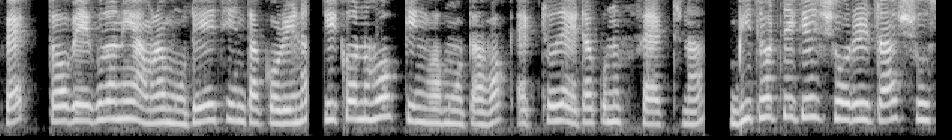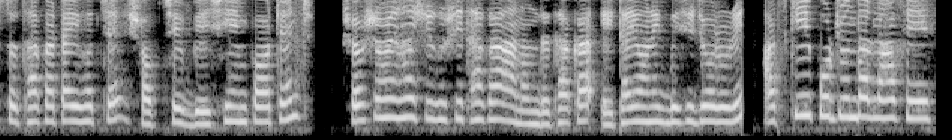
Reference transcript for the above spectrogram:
ফ্যাট তবে এগুলো নিয়ে আমরা মোটেই চিন্তা করি না। চিকন হোক কিংবা মোটা হোক অ্যাকচুয়ালি এটা কোনো ফ্যাক্ট না। ভিতর থেকে শরীরটা সুস্থ থাকাটাই হচ্ছে সবচেয়ে বেশি ইম্পর্টেন্ট সবসময় হাসি খুশি থাকা, আনন্দে থাকা, এটাই অনেক বেশি জরুরি। আজকে এই পর্যন্ত আল্লাহ হাফেজ।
